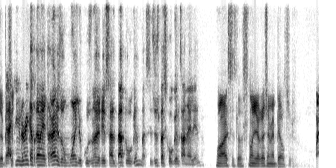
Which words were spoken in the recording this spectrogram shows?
Avec Ring 93, au moins, Yokozuna a réussi à le battre Hogan, mais c'est juste parce qu'Hogan s'en allait. Ouais, c'est ça. Sinon, il n'aurait jamais perdu. Ouais.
